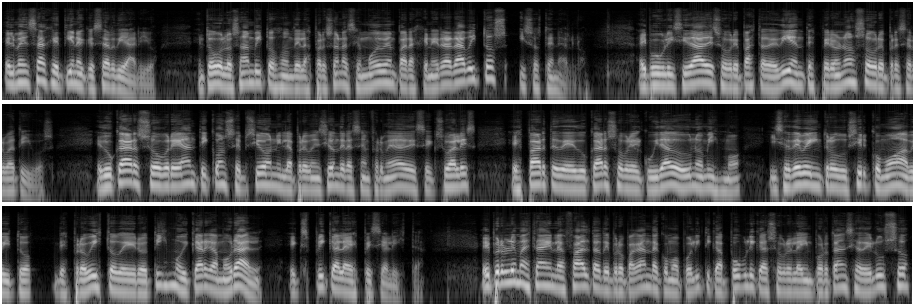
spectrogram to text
El mensaje tiene que ser diario en todos los ámbitos donde las personas se mueven para generar hábitos y sostenerlo. Hay publicidades sobre pasta de dientes, pero no sobre preservativos. Educar sobre anticoncepción y la prevención de las enfermedades sexuales es parte de educar sobre el cuidado de uno mismo y se debe introducir como hábito, desprovisto de erotismo y carga moral, explica la especialista. El problema está en la falta de propaganda como política pública sobre la importancia del uso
